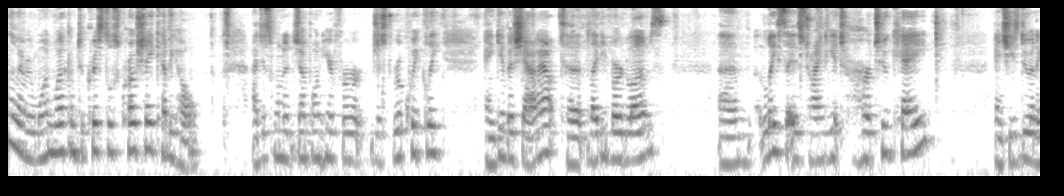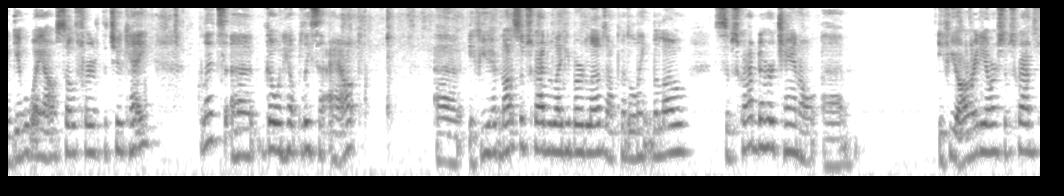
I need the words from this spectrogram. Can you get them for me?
Hello everyone, welcome to Chrystal's Crochet Cubbyhole. I just want to jump on here for just real quickly and give a shout out to LadybirD loves. Um, Lisa is trying to get to her 2K and she's doing a giveaway also for the 2K. Let's uh, go and help Lisa out. Uh, if you have not subscribed to LadybirD loves, I'll put a link below. Subscribe to her channel. Um, if you already are subscribed,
